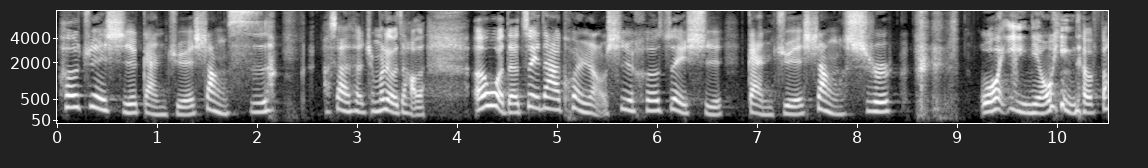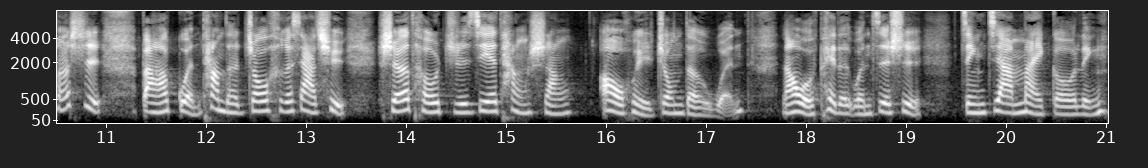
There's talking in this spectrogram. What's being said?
喝醉时感觉上司啊，算了算了，全部留着好了。而我的最大困扰是喝醉时感觉上司。”我以牛饮的方式把滚烫的粥喝下去，舌头直接烫伤，懊悔中的文。然后我配的文字是“金价卖高零”。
